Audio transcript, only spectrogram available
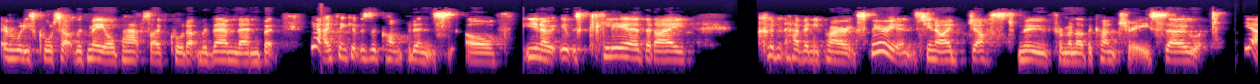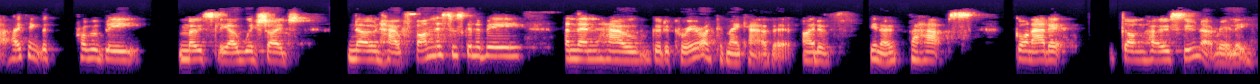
Everybody's caught up with me, or perhaps I've caught up with them then. But yeah, I think it was a confidence of you know it was clear that I couldn't have any prior experience. You know, I just moved from another country, so yeah, I think that probably mostly I wish I'd known how fun this was going to be and then how good a career I could make out of it. I'd have, you know, perhaps gone at it gung ho sooner, really.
